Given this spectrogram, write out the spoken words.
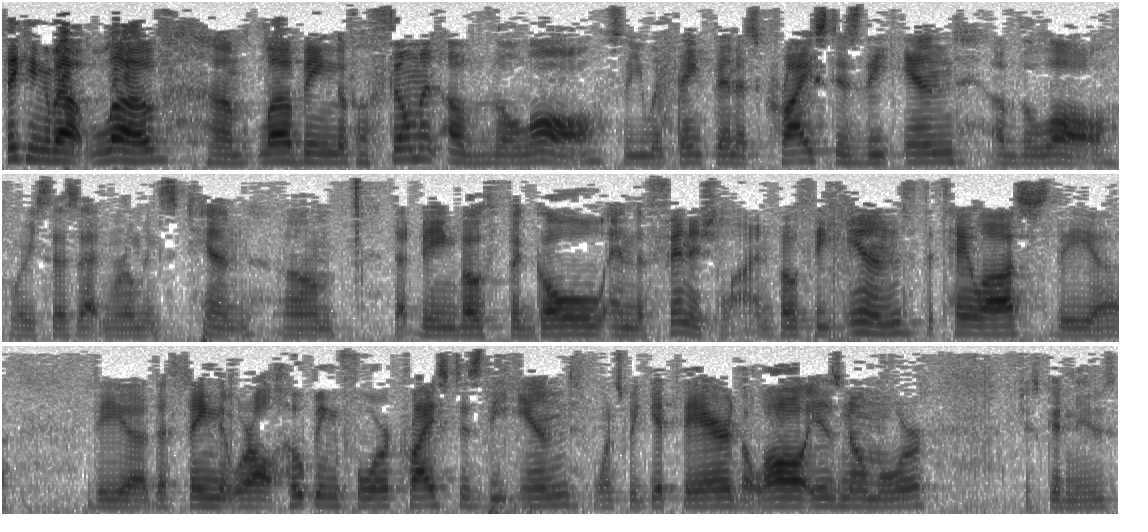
Thinking about love, um, love being the fulfillment of the law. So you would think then, as Christ is the end of the law, where he says that in Romans 10 um, that being both the goal and the finish line, both the end, the telos, the uh, the uh, the thing that we're all hoping for. Christ is the end. Once we get there, the law is no more, which is good news.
